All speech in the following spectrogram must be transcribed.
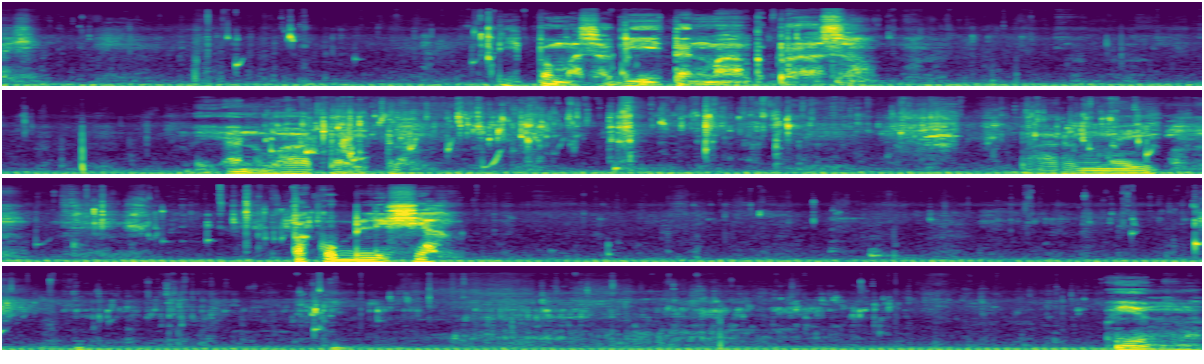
Ay. Di pa masagitan mga kabraso. May ano ito. Parang may pakubli siya. Ayun nga.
